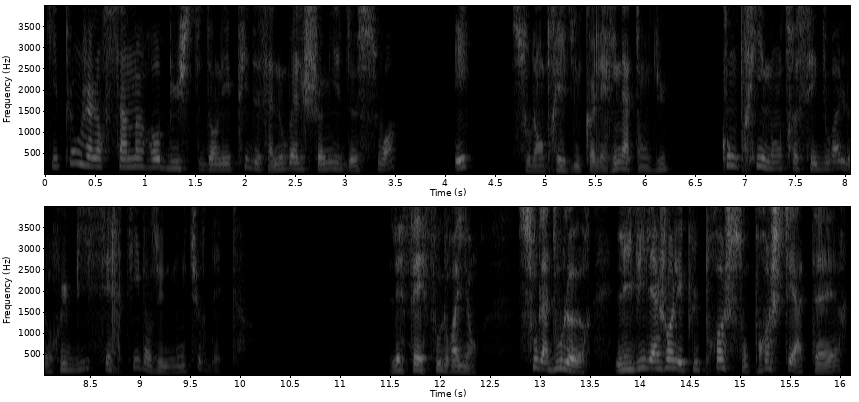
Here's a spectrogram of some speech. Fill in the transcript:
qui plonge alors sa main robuste dans les plis de sa nouvelle chemise de soie et, sous l'emprise d'une colère inattendue, comprime entre ses doigts le rubis serti dans une monture d'étain. L'effet foudroyant. Sous la douleur, les villageois les plus proches sont projetés à terre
